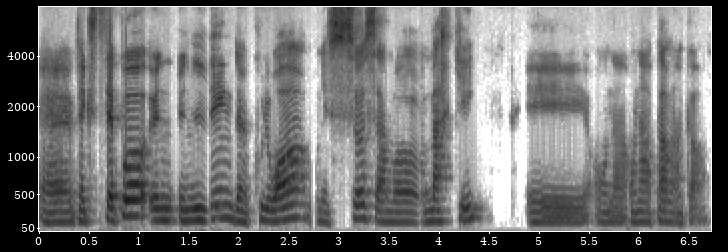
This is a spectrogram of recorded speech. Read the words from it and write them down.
Euh, fait que c'était pas une, ligne d'un couloir, mais ça, ça m'a marqué et on en, on en parle encore.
